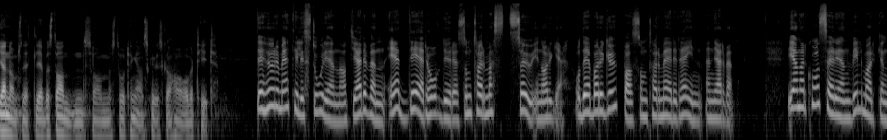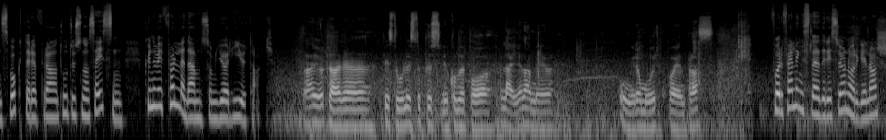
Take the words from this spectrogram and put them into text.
gjennomsnittlige bestanden som Stortinget ønsker vi skal ha over tid. Det hører med til historien at jerven er det rovdyret som tar mest sau i Norge, og det er bare gaupa som tar mer rein enn jerven. I NRK-serien 'Villmarkens voktere' fra 2016 kunne vi følge dem som gjør hiuttak. Jeg gjør klar eh, pistol hvis du plutselig kommer på leie da, med unger og mor på én plass. For fellingsleder i Sør-Norge, Lars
